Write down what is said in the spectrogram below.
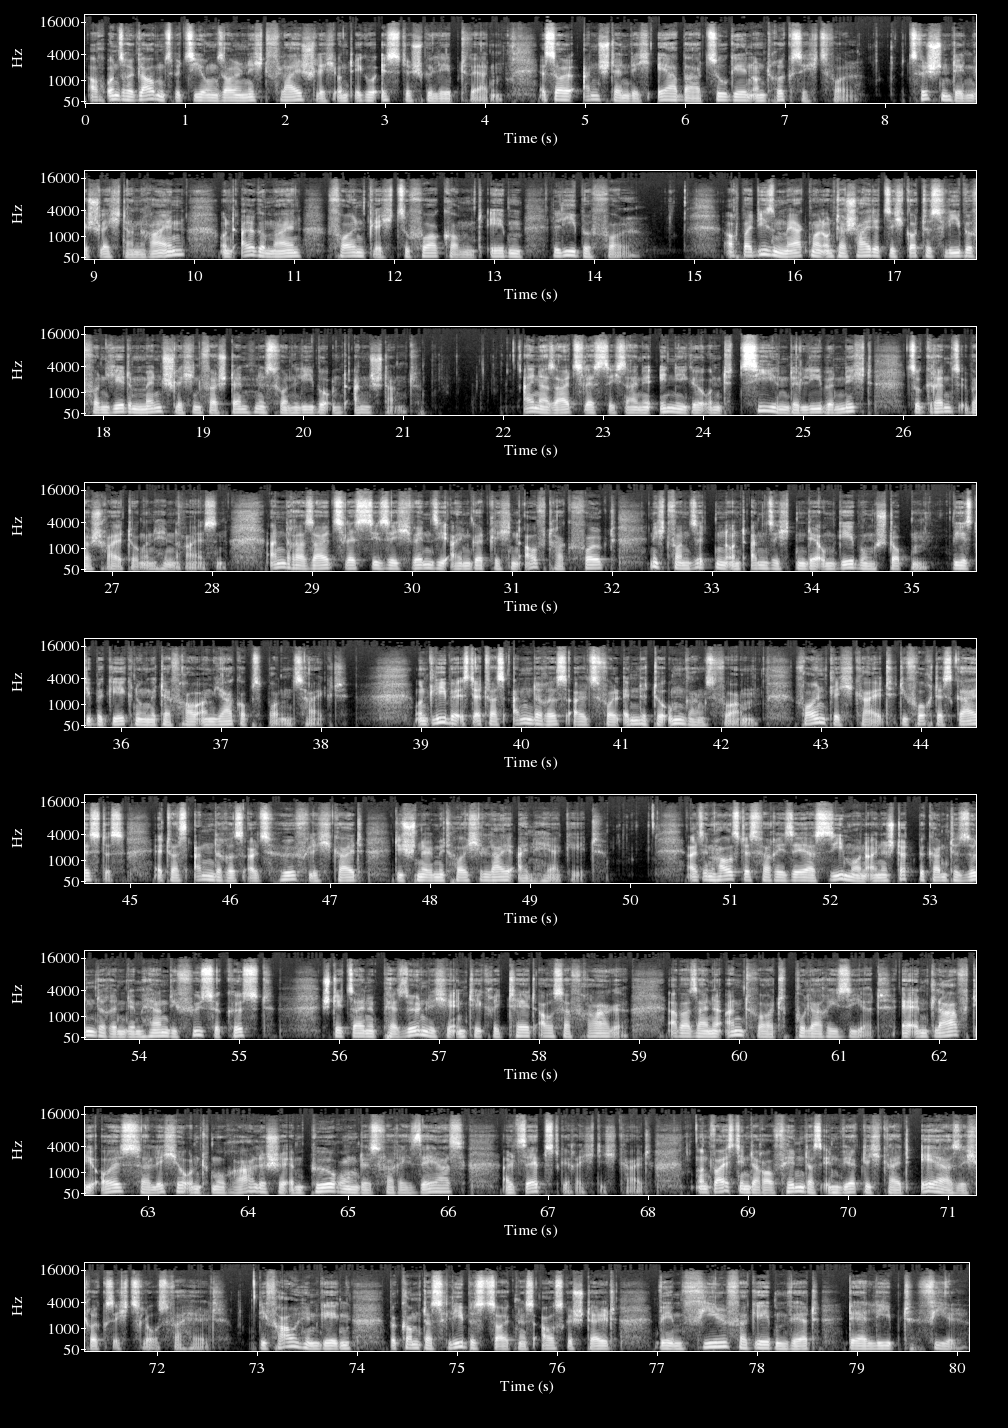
Auch unsere Glaubensbeziehungen sollen nicht fleischlich und egoistisch gelebt werden. Es soll anständig, ehrbar zugehen und rücksichtsvoll zwischen den Geschlechtern rein und allgemein freundlich zuvorkommend, eben liebevoll. Auch bei diesem Merkmal unterscheidet sich Gottes Liebe von jedem menschlichen Verständnis von Liebe und Anstand. Einerseits lässt sich seine innige und ziehende Liebe nicht zu Grenzüberschreitungen hinreißen. Andererseits lässt sie sich, wenn sie einen göttlichen Auftrag folgt, nicht von Sitten und Ansichten der Umgebung stoppen, wie es die Begegnung mit der Frau am Jakobsbrunnen zeigt. Und Liebe ist etwas anderes als vollendete Umgangsform. Freundlichkeit, die Frucht des Geistes, etwas anderes als Höflichkeit, die schnell mit Heuchelei einhergeht. Als im Haus des Pharisäers Simon eine stadtbekannte Sünderin dem Herrn die Füße küsst, steht seine persönliche Integrität außer Frage, aber seine Antwort polarisiert. Er entlarvt die äußerliche und moralische Empörung des Pharisäers als Selbstgerechtigkeit und weist ihn darauf hin, dass in Wirklichkeit er sich rücksichtslos verhält. Die Frau hingegen bekommt das Liebeszeugnis ausgestellt, wem viel vergeben wird, der liebt viel.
